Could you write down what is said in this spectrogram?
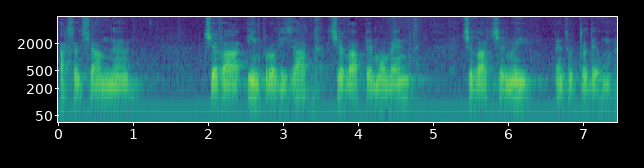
asta înseamnă ceva improvizat, ceva pe moment, ceva ce nu-i pentru totdeauna.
